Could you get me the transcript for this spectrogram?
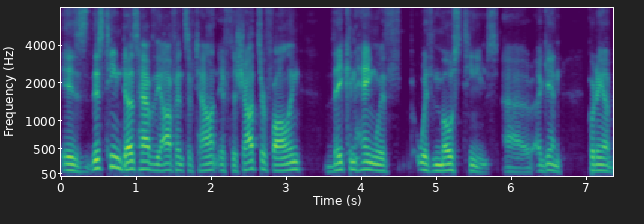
is this team does have the offensive talent. If the shots are falling, they can hang with with most teams. Uh, again, putting up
